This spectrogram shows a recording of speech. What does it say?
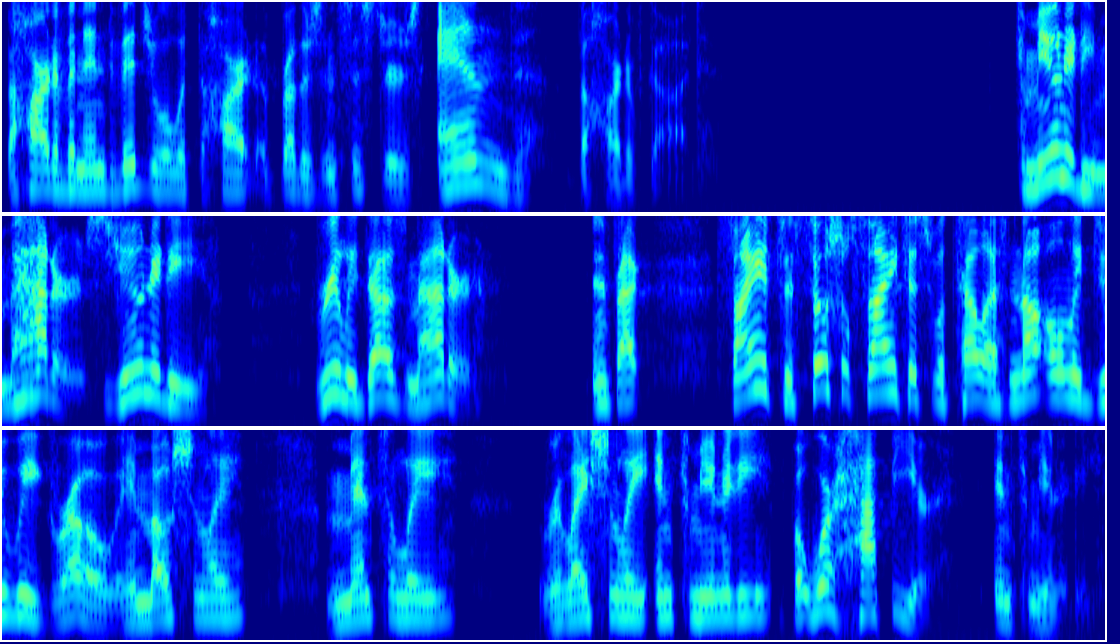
The heart of an individual with the heart of brothers and sisters and the heart of god community matters unity really does matter in fact Scientists, social scientists will tell us not only do we grow emotionally, mentally, relationally in community, but we're happier in community.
